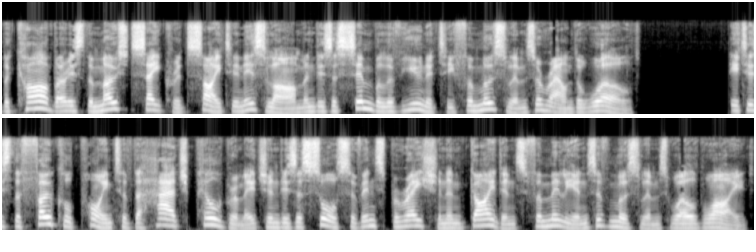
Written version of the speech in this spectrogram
The Kaaba is the most sacred site in Islam and is a symbol of unity for Muslims around the world. It is the focal point of the Hajj pilgrimage and is a source of inspiration and guidance for millions of Muslims worldwide.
